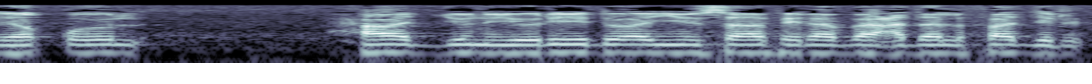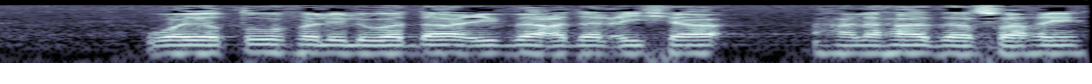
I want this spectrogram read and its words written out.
يقول حاج يريد أن يسافر بعد الفجر ويطوف للوداع بعد العشاء. هل هذا صحيح؟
